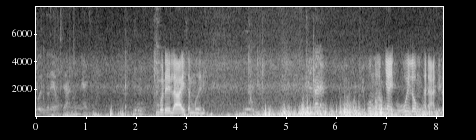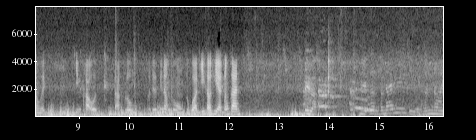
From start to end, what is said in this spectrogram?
เวิร์นก็แล้วจางน้อยใหญ่ บ่ได้หลายเสมอนี่ได้อยู่พวกหมันลำไยโอ้ยลมขนาดพี่น้องเอ้ยกินข้าวตักลมมาเด้อพี่น้องทุกหงทุกบอนกินข้าวเที่ยงน้ำกันเตือเยอะเกินไปได้ตีมันน้อย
